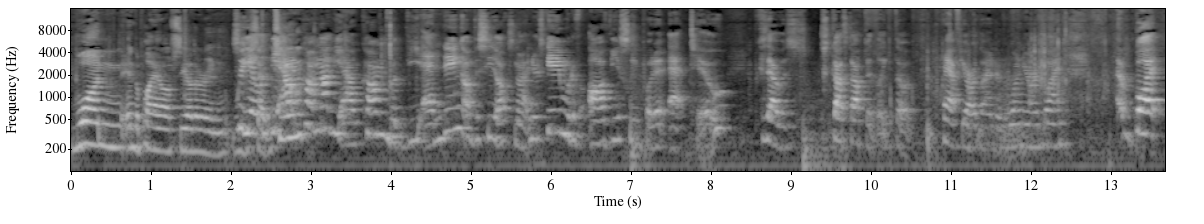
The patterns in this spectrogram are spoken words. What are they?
One in the playoffs, the other in So week yeah, like the outcome, not the outcome, but the ending of the Seahawks Niners game would have obviously put it at two because that was got stopped at like the half yard line or the one yard line. But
